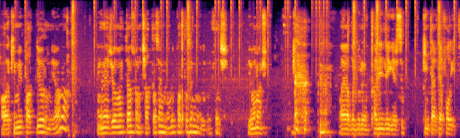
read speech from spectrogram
Hakimi patlıyorum diyor ama enerji olmaktan sonra çatlasan ne olur patlasan ne olur arkadaş. Onu aç. Bayağı da duruyorum. Halil de girsin. Pinter defol git.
